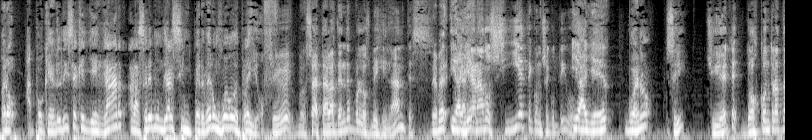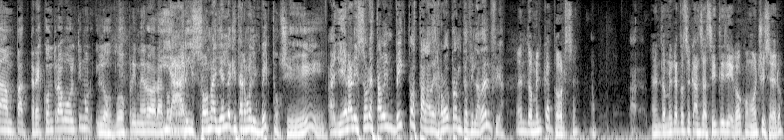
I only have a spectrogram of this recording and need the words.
Pero ah, porque él dice que llegar a la Serie Mundial sin perder un juego de playoff. Sí, o sea, está latente por los vigilantes. Debe- y Que ayer- han ganado siete consecutivos. Y ayer, bueno, sí. Siete, dos contra Tampa, tres contra Baltimore y los dos primeros ahora Y contra- a Arizona ayer le quitaron el invicto. Sí. Ayer Arizona estaba invicto hasta la derrota ante Filadelfia. En 2014. En el 2014 Kansas City llegó con 8 y 0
